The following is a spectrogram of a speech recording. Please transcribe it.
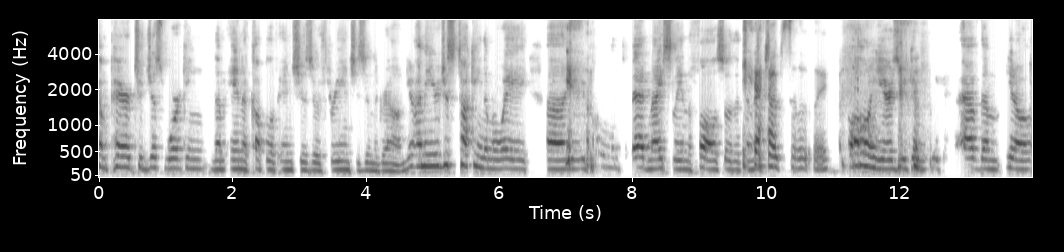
compared to just working them in a couple of inches or three inches in the ground. You know, I mean, you're just tucking them away. Uh, yeah. You're putting them to bed nicely in the fall so that the yeah, next absolutely following years you can, you can have them, you know,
